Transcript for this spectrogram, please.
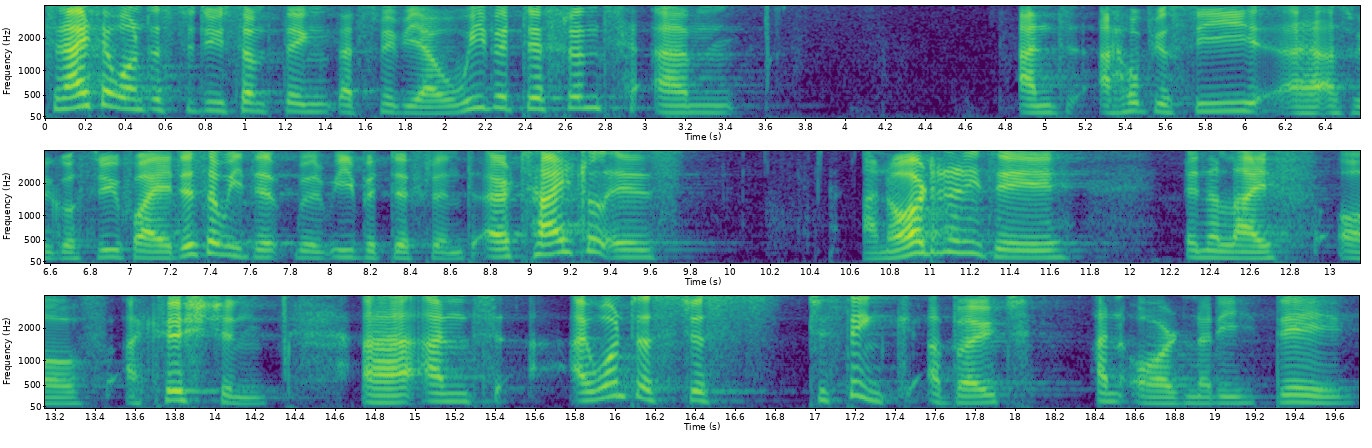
Tonight I want us to do something that's maybe a wee bit different. Um, and I hope you'll see uh, as we go through why it is a wee, di- wee bit different. Our title is An Ordinary Day in the Life of a Christian. Uh, and I want us just to think about an ordinary day.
